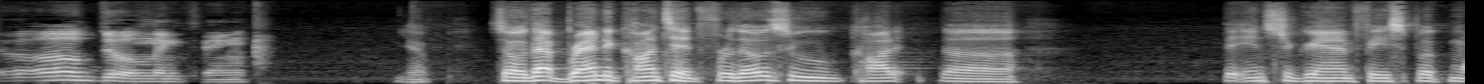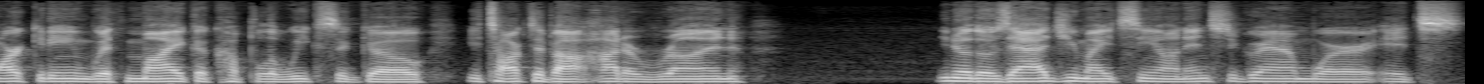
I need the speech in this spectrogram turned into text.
it'll do a link thing. Yep. So that branded content for those who caught the the Instagram, Facebook marketing with Mike a couple of weeks ago, he talked about how to run, you know, those ads you might see on Instagram where it's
